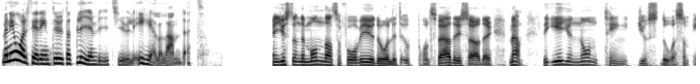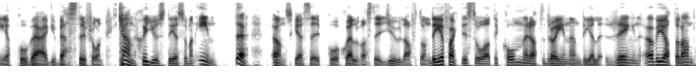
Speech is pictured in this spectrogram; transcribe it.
Men i år ser det inte ut att bli en vit jul i hela landet. Just under måndagen så får vi ju då lite uppehållsväder i söder. Men det är ju någonting just då som är på väg västerifrån. Kanske just det som man inte inte önska sig på självaste julafton. Det är faktiskt så att det kommer att dra in en del regn över Götaland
